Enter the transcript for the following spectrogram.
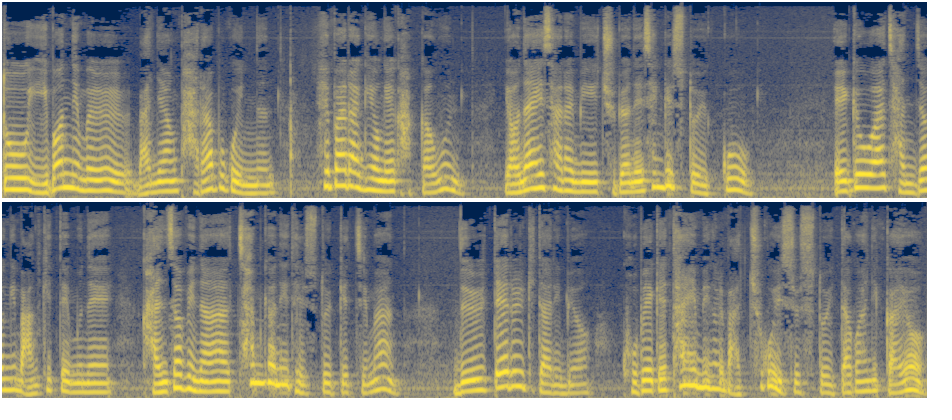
또 2번님을 마냥 바라보고 있는 해바라기형에 가까운 연하의 사람이 주변에 생길 수도 있고 애교와 잔정이 많기 때문에 간섭이나 참견이 될 수도 있겠지만 늘 때를 기다리며 고백의 타이밍을 맞추고 있을 수도 있다고 하니까요.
